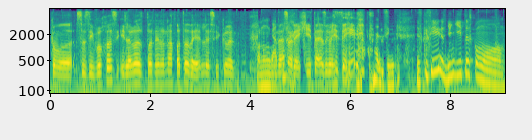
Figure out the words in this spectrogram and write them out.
Como sus dibujos y luego ponen una foto de él así con Con un gato. unas orejitas, güey, sí. Sí. Es que sí, Junji Ito es como.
